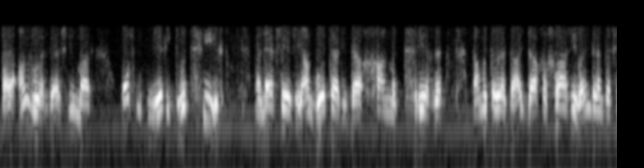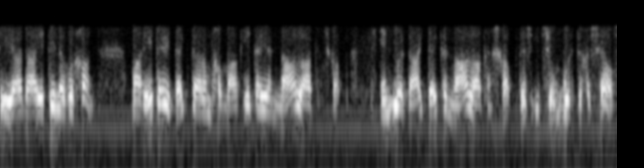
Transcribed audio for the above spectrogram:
baie antwoorde is nie, maar ons moet meer die dood vier. En ek sê as Jan Botha die dag gaan met vreugde, dan moet hulle daai dag 'n glasie wyn drink en sê ja, daai het hy nou gegaan. Maar het hy duik daarom gemaak? Het hy 'n nalatenskap? En oor daai duike nalatenskap dis iets om oor te gesels.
